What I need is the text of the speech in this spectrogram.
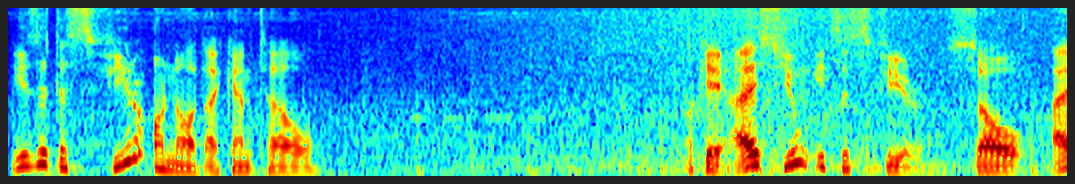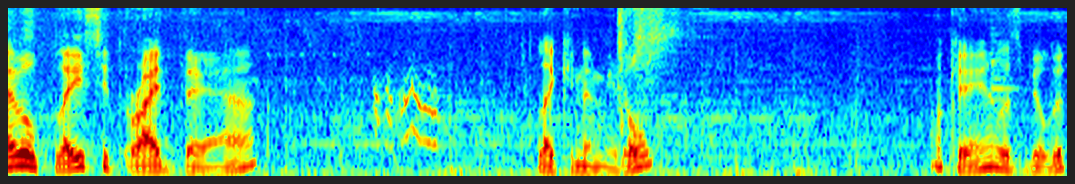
Is it a sphere or not? I can't tell. Okay, I assume it's a sphere. So I will place it right there. Like in the middle. Okay, let's build it.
